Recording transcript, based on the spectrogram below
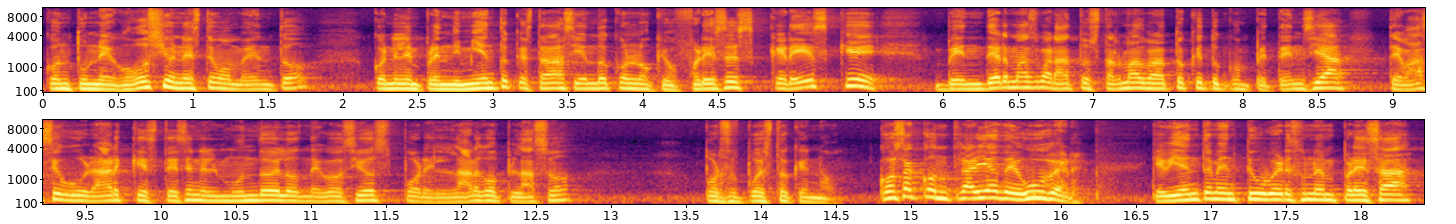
con tu negocio en este momento? Con el emprendimiento que estás haciendo, con lo que ofreces, ¿crees que vender más barato, estar más barato que tu competencia, te va a asegurar que estés en el mundo de los negocios por el largo plazo? Por supuesto que no. Cosa contraria de Uber, que evidentemente Uber es una empresa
